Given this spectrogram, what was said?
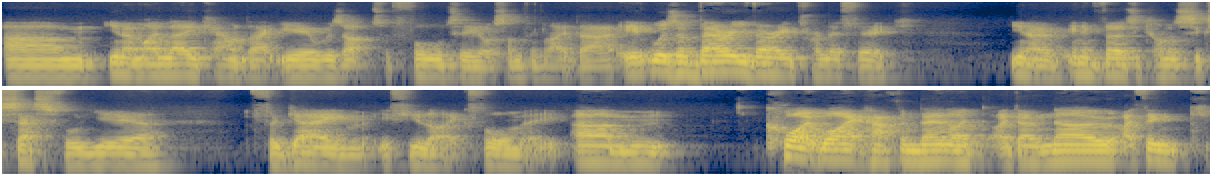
Um, you know, my lay count that year was up to 40 or something like that. It was a very, very prolific, you know, in inverted commas, successful year for game, if you like, for me. Um, quite why it happened then, I, I, don't know. I think,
